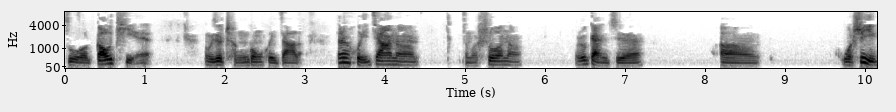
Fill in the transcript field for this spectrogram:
座高铁，我就成功回家了。但是回家呢，怎么说呢？我就感觉，嗯，我是一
